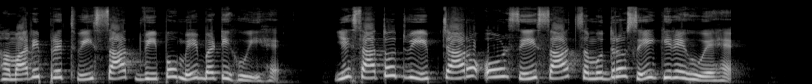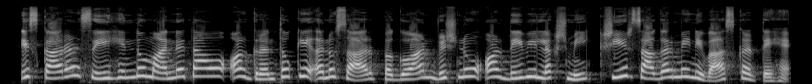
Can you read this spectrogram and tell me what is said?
हमारी पृथ्वी सात द्वीपों में बटी हुई है। ये सातों द्वीप चारों ओर से सात समुद्रों से घिरे हुए हैं। इस कारण से हिंदू मान्यताओं और ग्रंथों के अनुसार भगवान विष्णु और देवी लक्ष्मी क्षीर सागर में निवास करते हैं।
